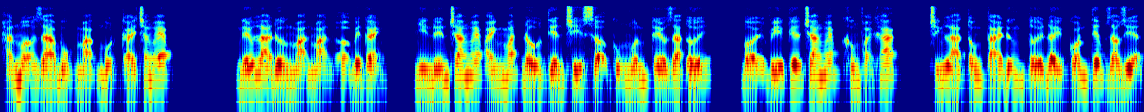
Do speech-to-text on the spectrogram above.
hắn mở ra bục mạc một cái trang ép. Nếu là đường mạn mạn ở bên cạnh, Nhìn đến trang web ánh mắt đầu tiên chỉ sợ cũng muốn kêu ra tới, bởi vì kia trang web không phải khác, chính là tổng tài đừng tới đây còn tiếp giao diện.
